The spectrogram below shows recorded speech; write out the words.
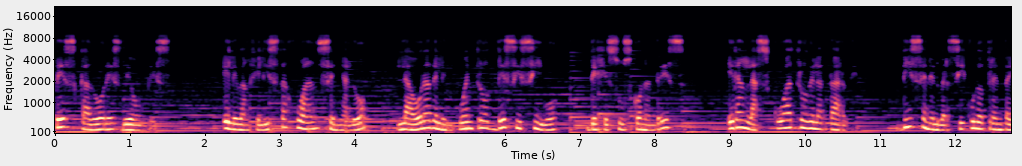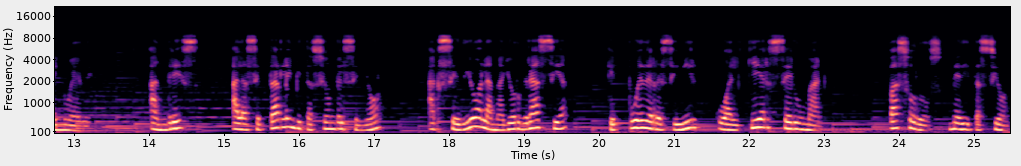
pescadores de hombres. El evangelista Juan señaló la hora del encuentro decisivo de Jesús con Andrés. Eran las cuatro de la tarde, dice en el versículo 39. Andrés, al aceptar la invitación del Señor, accedió a la mayor gracia que puede recibir cualquier ser humano Paso 2. Meditación.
